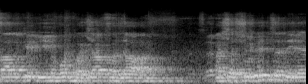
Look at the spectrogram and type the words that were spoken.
साल के दिन हो पचास हज़ार. अशा शुभेच्छा दिल्या.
